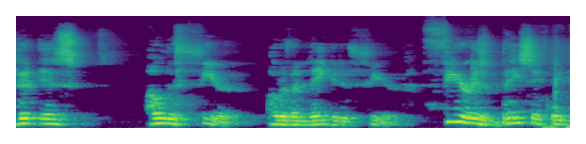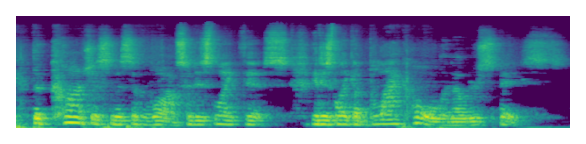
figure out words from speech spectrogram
that is out of fear out of a negative fear. Fear is basically the consciousness of loss. It is like this it is like a black hole in outer space.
